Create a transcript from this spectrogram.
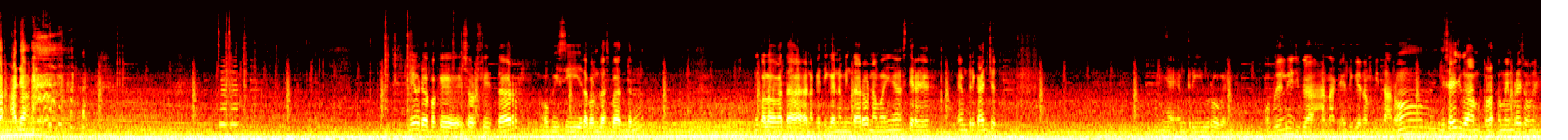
Iya, ada. Dia udah pakai short shifter, OBC 18 button. Ini kalau kata anaknya 36 Bintaro namanya setir M3 kancut. Ini M3 Euro kayaknya. Mobil ini juga anaknya 36 Bintaro. Oh, ya saya juga membre soalnya.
